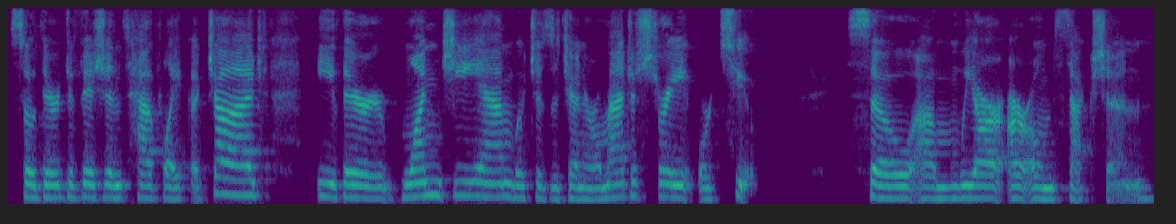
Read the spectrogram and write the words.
So their divisions have like a judge, either one GM, which is a general magistrate, or two. So um, we are our own section.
